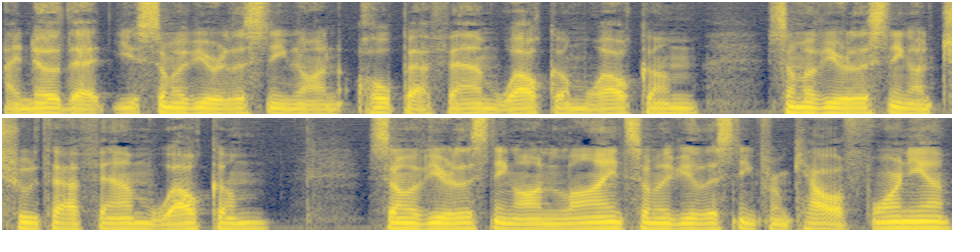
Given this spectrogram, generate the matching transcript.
I know that you, some of you are listening on Hope FM. Welcome, welcome. Some of you are listening on Truth FM. Welcome. Some of you are listening online. Some of you are listening from California,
